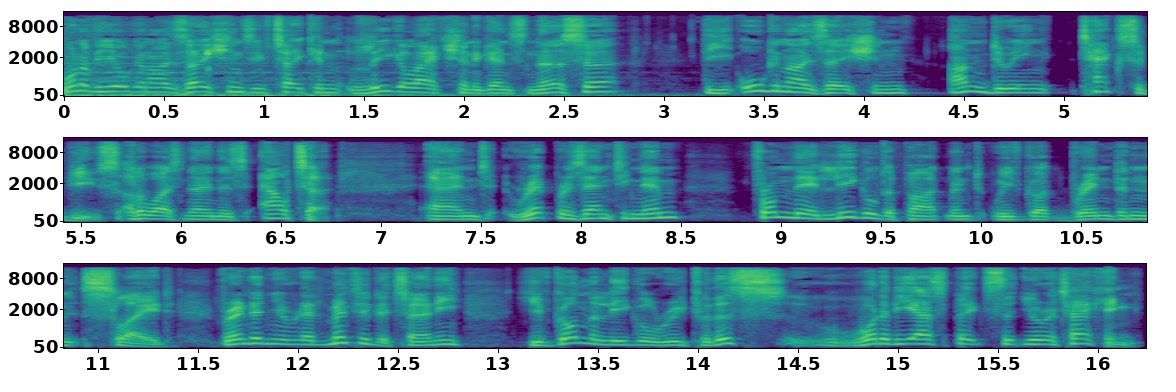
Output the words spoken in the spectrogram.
One of the organizations who've taken legal action against NERSA the organization Undoing Tax Abuse, otherwise known as OUTA. And representing them from their legal department, we've got Brendan Slade. Brendan, you're an admitted attorney. You've gone the legal route with this. What are the aspects that you're attacking?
